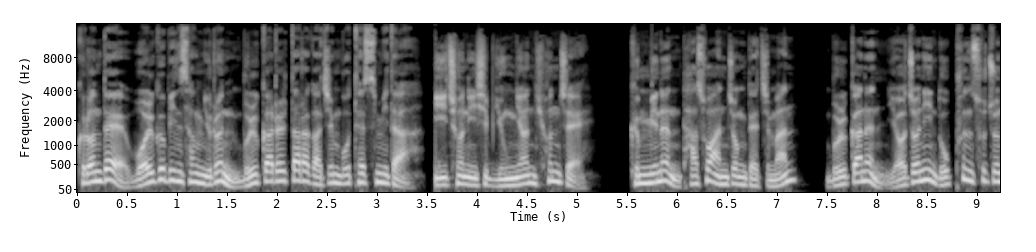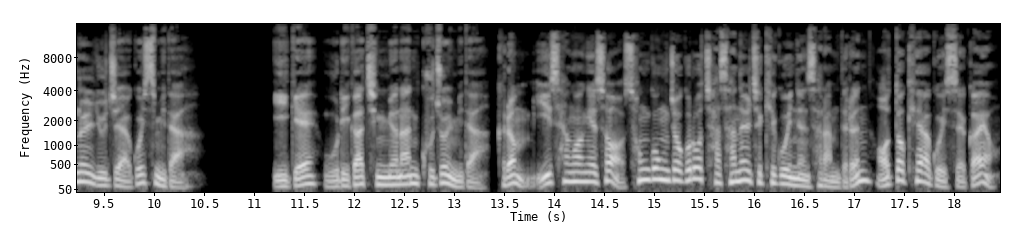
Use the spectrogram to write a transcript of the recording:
그런데 월급 인상률은 물가를 따라가지 못했습니다. 2026년 현재 금리는 다소 안정됐지만 물가는 여전히 높은 수준을 유지하고 있습니다. 이게 우리가 직면한 구조입니다. 그럼 이 상황에서 성공적으로 자산을 지키고 있는 사람들은 어떻게 하고 있을까요?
